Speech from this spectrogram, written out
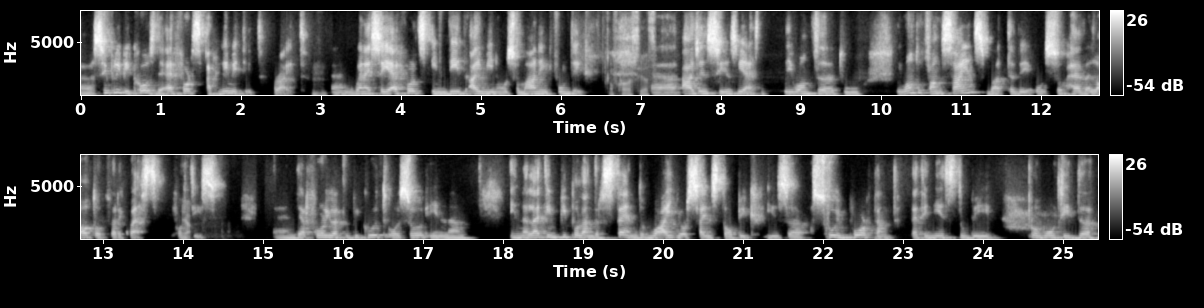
Uh, simply because the efforts are limited, right? Mm-hmm. And when I say efforts, indeed, I mean also money, funding. Of course, yes. Uh, agencies, yes, they want uh, to they want to fund science, but they also have a lot of requests for yeah. this, and therefore you have to be good also in um, in letting people understand why your science topic is uh, so important that it needs to be promoted uh,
